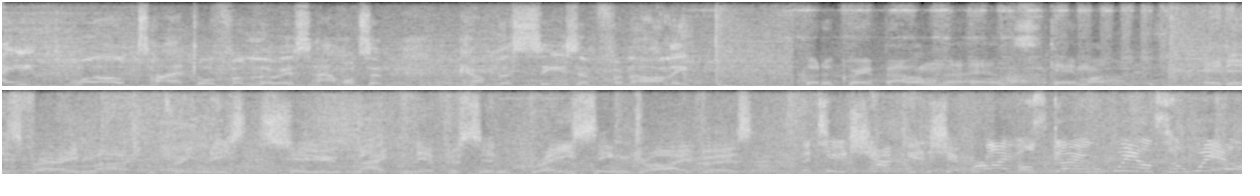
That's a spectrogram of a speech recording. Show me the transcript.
eighth world title for Lewis Hamilton come the season finale. got a great battle in their hands. Game on. It is very much between these two magnificent racing drivers. The two championship rivals going wheel to wheel.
